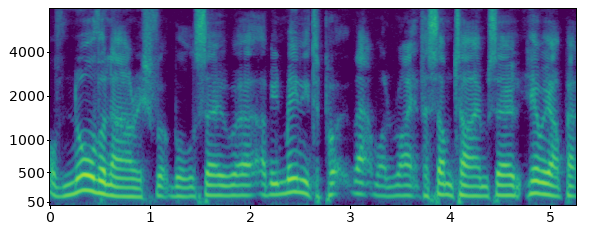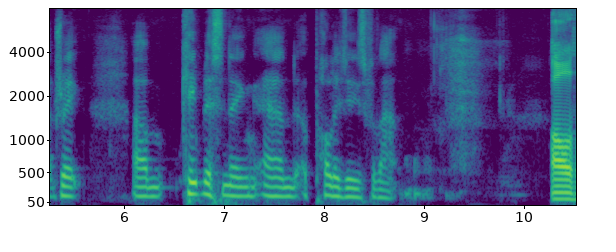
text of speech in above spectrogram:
of Northern Irish football. So uh, I've been meaning to put that one right for some time. So here we are, Patrick. Um, keep listening, and apologies for that our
